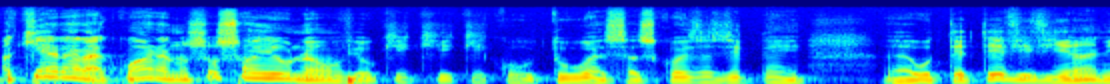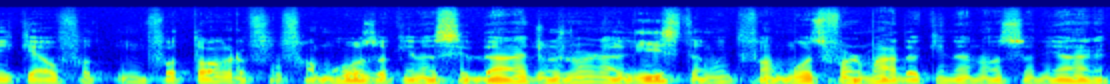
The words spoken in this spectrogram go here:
aqui em Araraquara, não sou só eu não, viu, que, que, que cultua essas coisas e tem. o TT Viviani, que é um fotógrafo famoso aqui na cidade, um jornalista muito famoso, formado aqui na nossa Uniara,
